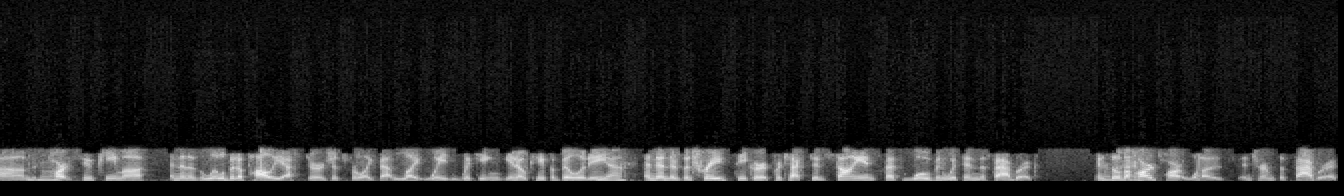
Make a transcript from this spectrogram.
Um, mm-hmm. It's part Supima, and then there's a little bit of polyester just for like that lightweight wicking, you know, capability. Yeah. And then there's a trade secret protected science that's woven within the fabric. And so the hard part was, in terms of fabric,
